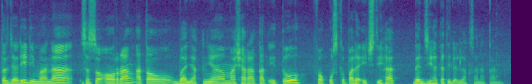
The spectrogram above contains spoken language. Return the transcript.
terjadi di mana seseorang atau banyaknya masyarakat itu fokus kepada ijtihad dan jihadnya tidak dilaksanakan.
